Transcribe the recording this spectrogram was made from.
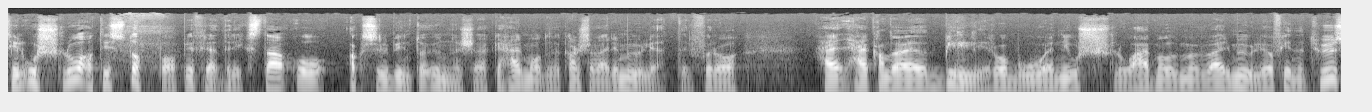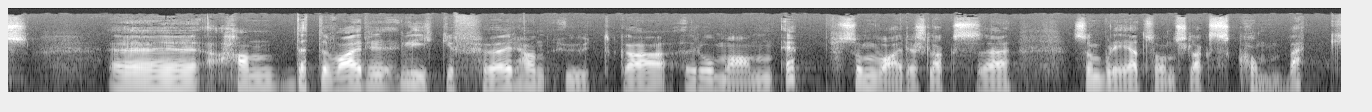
til Oslo at de stoppa opp i Fredrikstad, og Aksel begynte å undersøke. Her må det kanskje være muligheter for å her, her, kan det være billigere å bo enn i Oslo. Her må det være mulig å finne et hus. Uh, han, dette var like før han utga romanen 'Epp', som var et slags uh, som ble et sånn slags comeback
